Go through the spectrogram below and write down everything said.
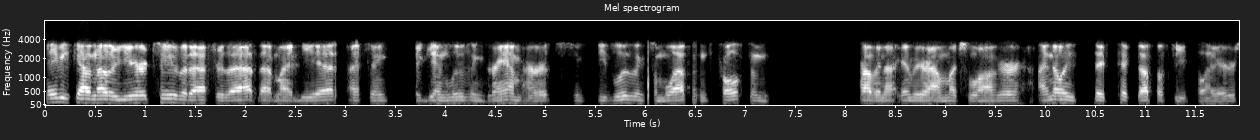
maybe he's got another year or two, but after that, that might be it. I think again, losing Graham hurts. He's losing some weapons. Colston probably not going to be around much longer. I know he, they've picked up a few players,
